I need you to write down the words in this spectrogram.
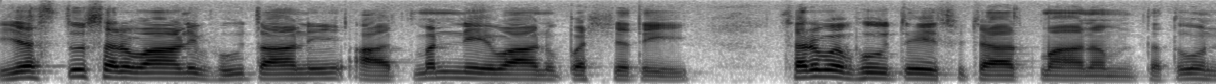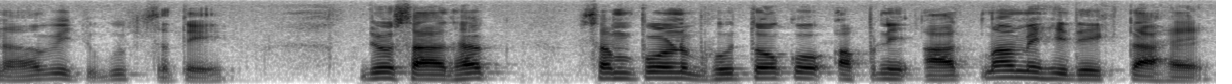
यस्तु सर्वाणी भूतानि आत्मन्यवानुपश्यति। सर्वभूते सुचात्मान ततो न विजुगुप्सते। जो साधक संपूर्ण भूतों को अपनी आत्मा में ही देखता है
